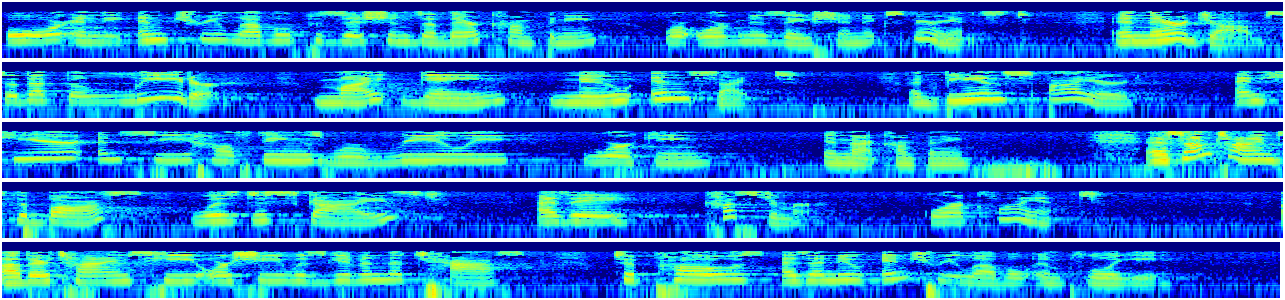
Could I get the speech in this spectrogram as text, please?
or in the entry level positions of their company or organization experienced in their job so that the leader might gain new insight and be inspired and hear and see how things were really working in that company. And sometimes the boss was disguised as a customer or a client. Other times he or she was given the task to pose as a new entry level employee.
